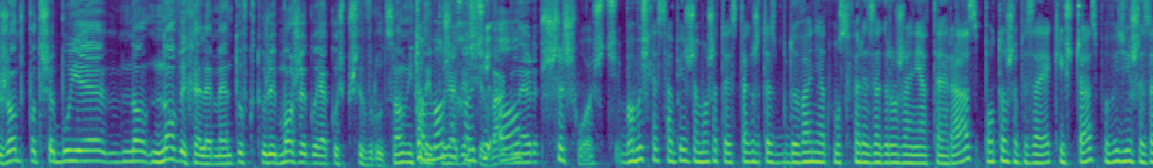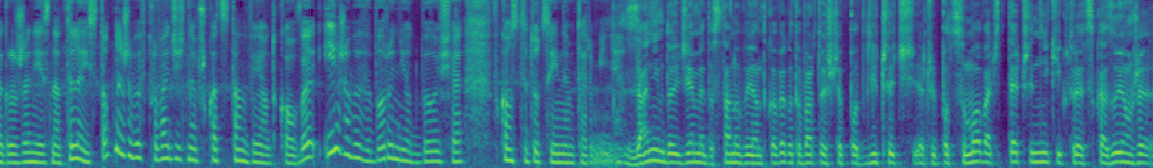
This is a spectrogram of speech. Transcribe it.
rząd potrzebuje no, nowych elementów, które może go jakoś przywrócą. I to tutaj może pojawia się Wagner. o przyszłość, bo myślę sobie, że może to jest tak, że to jest budowanie atmosfery zagrożenia teraz, po to, żeby za jakiś czas powiedzieć, że zagrożenie jest na tyle istotne, żeby wprowadzić na przykład stan wyjątkowy i żeby wybory nie odbyły się w konstytucyjnym terminie. Zanim dojdziemy do stanu wyjątkowego, to warto jeszcze podliczyć, znaczy podsumować te czynniki, które wskazują, że,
